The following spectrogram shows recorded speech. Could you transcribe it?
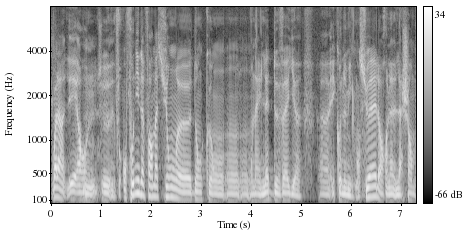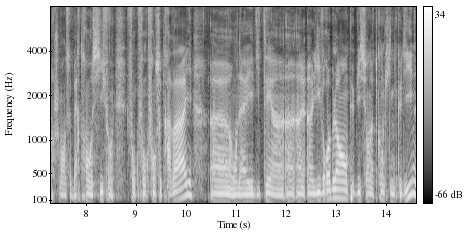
Voilà, hmm. on fournit de l'information, euh, donc on, a une lettre de veille euh, économique mensuelle. Or, la, Chambre, je pense, Bertrand aussi, font, font ce travail. Euh, on a édité un, livre blanc, on publie sur notre compte LinkedIn.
